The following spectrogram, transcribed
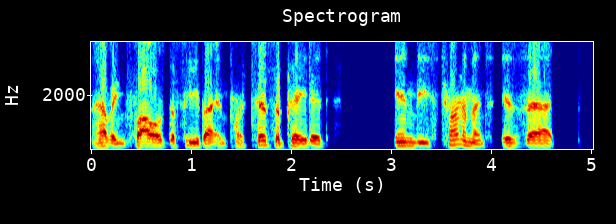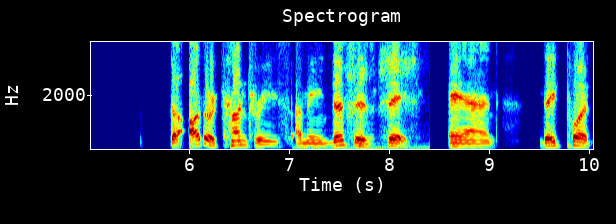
having followed the FIBA and participated in these tournaments, is that the other countries. I mean, this is big, and they put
